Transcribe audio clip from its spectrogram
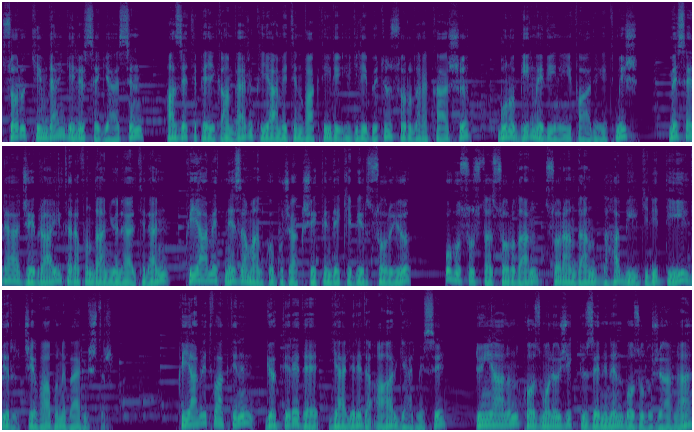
Soru kimden gelirse gelsin, Hz. Peygamber kıyametin vaktiyle ilgili bütün sorulara karşı bunu bilmediğini ifade etmiş, mesela Cebrail tarafından yöneltilen kıyamet ne zaman kopacak şeklindeki bir soruyu bu hususta sorulan sorandan daha bilgili değildir cevabını vermiştir. Kıyamet vaktinin göklere de yerlere de ağır gelmesi, dünyanın kozmolojik düzeninin bozulacağına,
